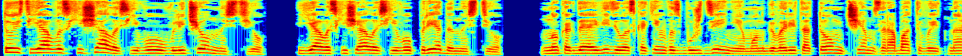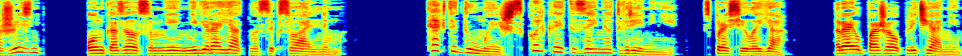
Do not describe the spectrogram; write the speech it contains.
То есть я восхищалась его увлеченностью, я восхищалась его преданностью, но когда я видела, с каким возбуждением он говорит о том, чем зарабатывает на жизнь, он казался мне невероятно сексуальным. «Как ты думаешь, сколько это займет времени?» — спросила я. Райл пожал плечами.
